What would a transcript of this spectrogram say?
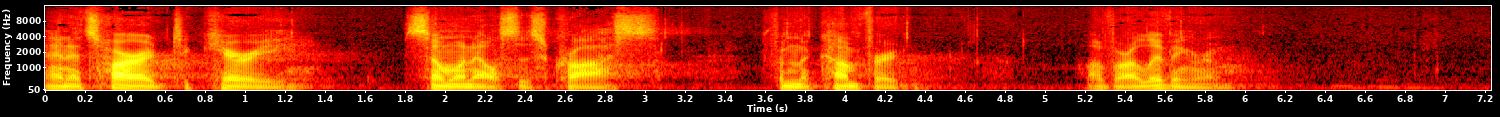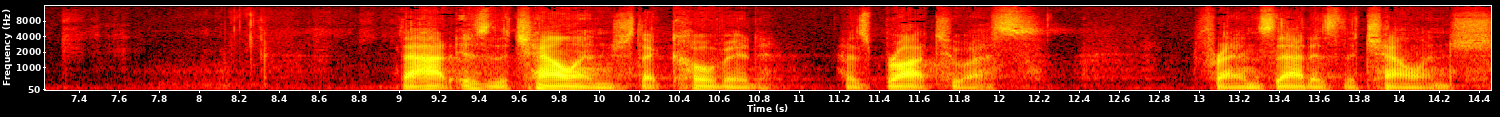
And it's hard to carry someone else's cross from the comfort of our living room. That is the challenge that COVID has brought to us. Friends, that is the challenge.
